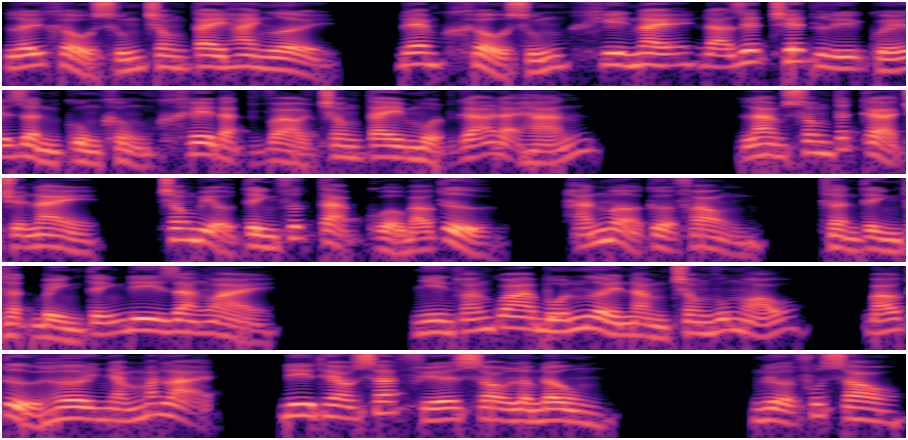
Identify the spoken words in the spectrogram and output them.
lấy khẩu súng trong tay hai người, đem khẩu súng khi nãy đã giết chết Lý Quế dần cùng khổng khê đặt vào trong tay một gã đại hán. Làm xong tất cả chuyện này, trong biểu tình phức tạp của báo tử, hắn mở cửa phòng, thần tình thật bình tĩnh đi ra ngoài. Nhìn thoáng qua bốn người nằm trong vũng máu, báo tử hơi nhắm mắt lại, đi theo sát phía sau lâm đông. Nửa phút sau,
